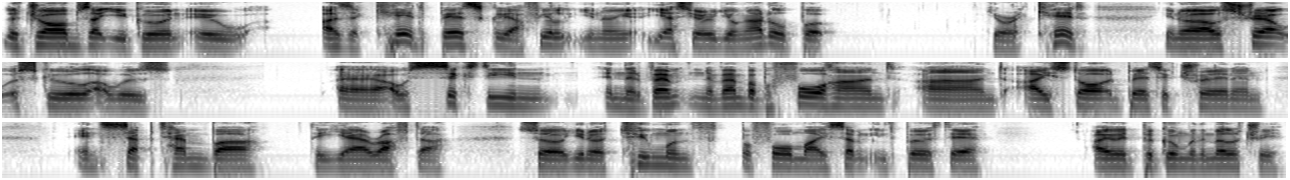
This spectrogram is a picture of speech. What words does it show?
the jobs that you go into as a kid, basically, I feel, you know, yes, you're a young adult, but you're a kid. You know, I was straight out of school. I was, uh, I was 16 in November, November beforehand, and I started basic training in September the year after. So, you know, two months before my 17th birthday, I had begun with the military.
